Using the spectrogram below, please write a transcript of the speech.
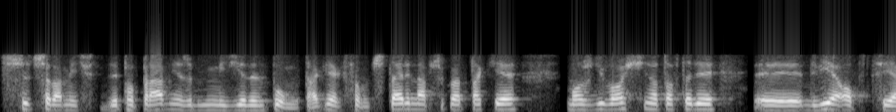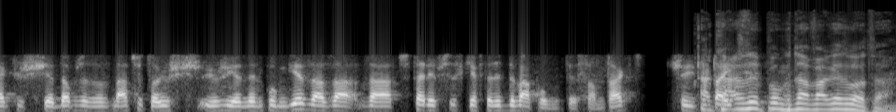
trzy trzeba mieć wtedy poprawnie, żeby mieć jeden punkt, tak? Jak są cztery na przykład takie możliwości, no to wtedy y, dwie opcje, jak już się dobrze zaznaczy, to już, już jeden punkt jest, a za, za cztery wszystkie wtedy dwa punkty są, tak? Czyli tutaj... A każdy punkt na wagę złota.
